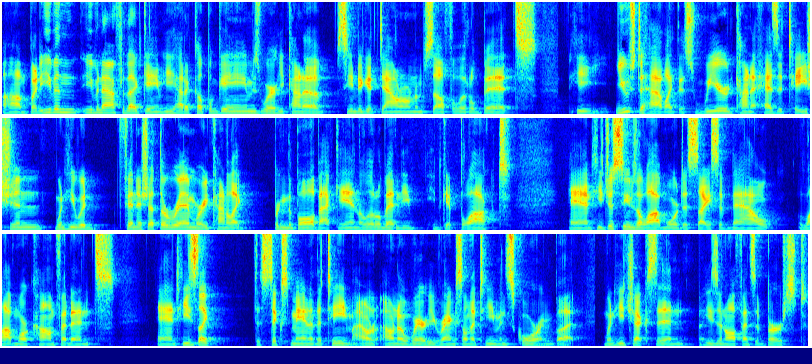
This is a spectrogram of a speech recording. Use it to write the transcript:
Um, but even even after that game, he had a couple games where he kind of seemed to get down on himself a little bit. He used to have like this weird kind of hesitation when he would finish at the rim, where he'd kind of like bring the ball back in a little bit, and he'd, he'd get blocked. And he just seems a lot more decisive now, a lot more confident, and he's like the sixth man of the team. I don't I don't know where he ranks on the team in scoring, but when he checks in, he's an offensive burst.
